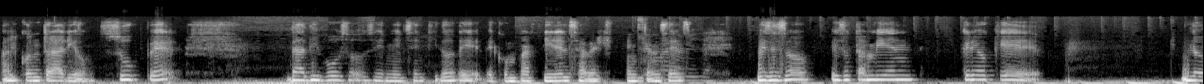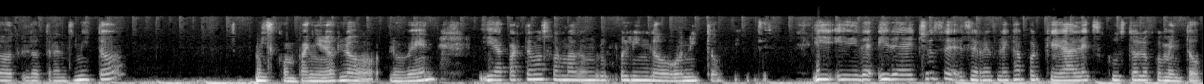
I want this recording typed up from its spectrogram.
al contrario, súper dadivosos en el sentido de, de compartir el saber. Entonces, pues eso, eso también creo que lo, lo transmito mis compañeros lo, lo ven y aparte hemos formado un grupo lindo, bonito. Y, y, de, y de hecho se, se refleja porque Alex justo lo comentó.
